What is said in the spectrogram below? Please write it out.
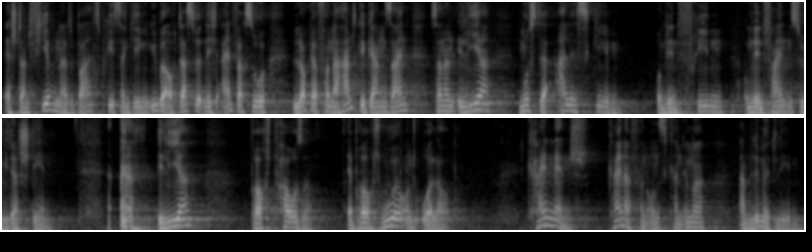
Er stand 400 Baalspriestern gegenüber. Auch das wird nicht einfach so locker von der Hand gegangen sein, sondern Elia musste alles geben, um den Frieden, um den Feinden zu widerstehen. Elia braucht Pause. Er braucht Ruhe und Urlaub. Kein Mensch, keiner von uns kann immer am Limit leben.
